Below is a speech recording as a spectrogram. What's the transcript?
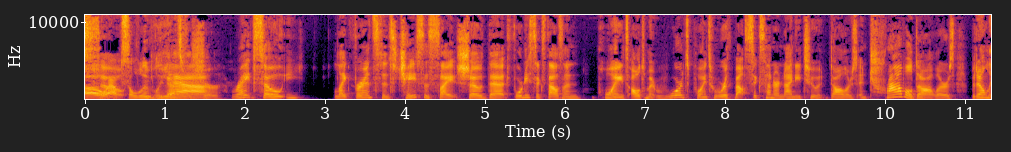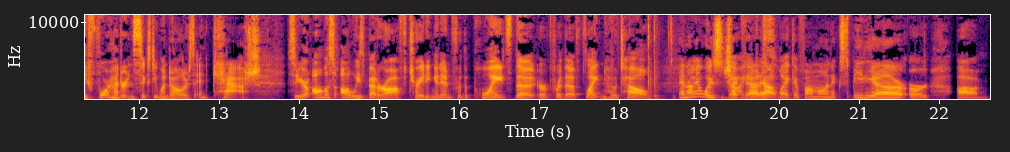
Oh, absolutely. That's for yeah, sure. Right. So, like for instance, Chase's site showed that 46,000 points, ultimate rewards points, were worth about $692 in travel dollars, but only $461 in cash. So you're almost always better off trading it in for the points, the or for the flight and hotel. And I always check that out. Like if I'm on Expedia or, um,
